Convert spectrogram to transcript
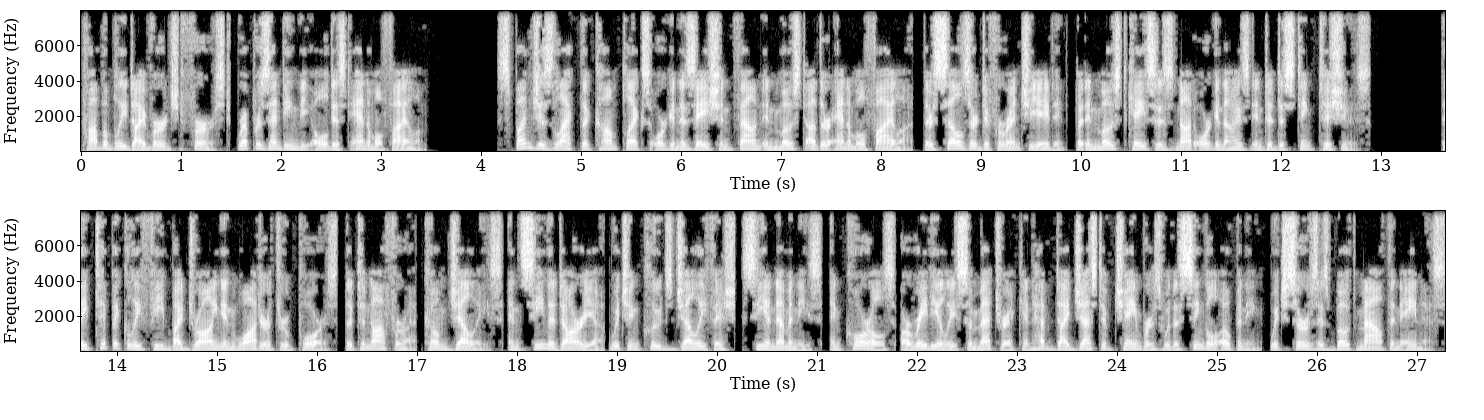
probably diverged first, representing the oldest animal phylum. Sponges lack the complex organization found in most other animal phyla, their cells are differentiated, but in most cases not organized into distinct tissues. They typically feed by drawing in water through pores. The ctenophora comb jellies and C. which includes jellyfish, sea anemones, and corals are radially symmetric and have digestive chambers with a single opening, which serves as both mouth and anus.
